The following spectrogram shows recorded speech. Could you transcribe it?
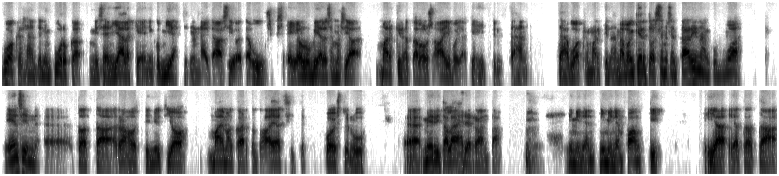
vuokrasääntelyn purkamisen jälkeen niin kuin miettinyt näitä asioita uusiksi. Ei ollut vielä semmoisia markkinatalousaivoja kehittynyt tähän, tähän vuokramarkkinaan. Mä voin kertoa semmoisen tarinan, kun mua ensin äh, tota, rahoitti nyt jo maailmankartalta ajat sitten poistunut Merita Lähderanta niminen, niminen pankki. Ja, ja tota,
